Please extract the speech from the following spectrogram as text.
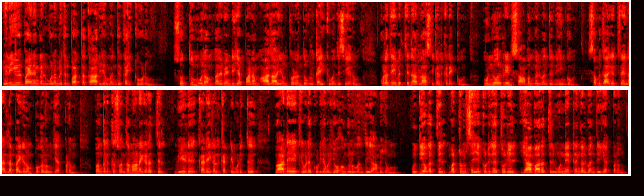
வெளியூர் பயணங்கள் மூலம் எதிர்பார்த்த காரியம் வந்து கைகூடும். சொத்து மூலம் வரவேண்டிய பணம் ஆதாயம் தொடர்ந்து உங்கள் கைக்கு வந்து சேரும். குலதெய்வத்தின் அருளாசிகள் கிடைக்கும். முன்னோர்களின் சாபங்கள் வந்து நீங்கும். சமுதாயத்திலே நல்ல பெயரும் புகழும் ஏற்படும். உங்களுக்கு சொந்தமான இடத்தில் வீடு கடைகள் கட்டி முடித்து வாடகைக்கு விடக்கூடிய ஒரு யோகங்களும் வந்து அமையும். உத்தியோகத்தில் மற்றும் செய்யக்கூடிய தொழில் வியாபாரத்தில் முன்னேற்றங்கள் வந்து ஏற்படும்.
